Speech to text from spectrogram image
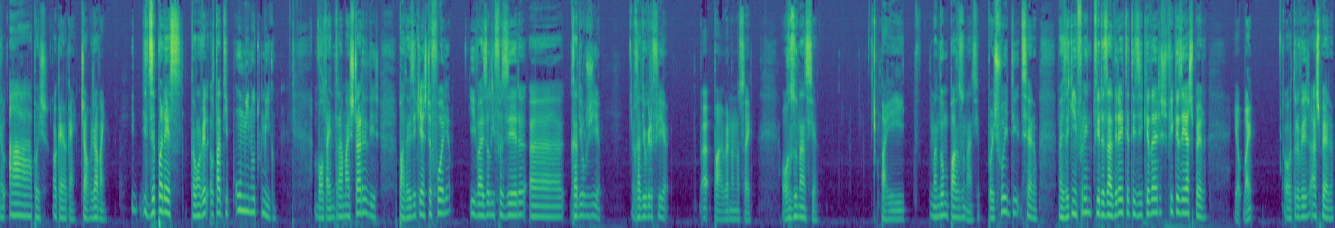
Ele: Ah, pois, ok, ok, tchau, já vem. E, e desaparece. Estão a ver? Ele está tipo um minuto comigo volta a entrar mais tarde e diz: pá, tens aqui esta folha e vais ali fazer uh, radiologia, radiografia, uh, pá, agora não sei, ou ressonância. Pá, e mandou-me para a ressonância. Depois fui e disseram: vais aqui em frente, viras à direita, tens aí cadeiras, ficas aí à espera. Eu, bem, outra vez à espera.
